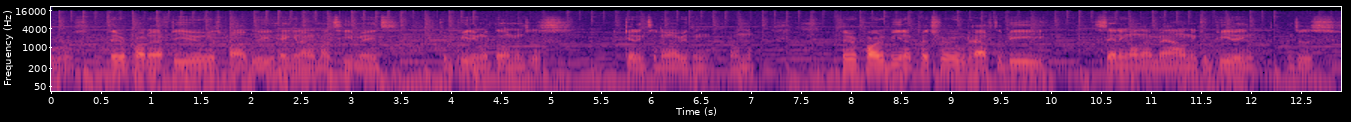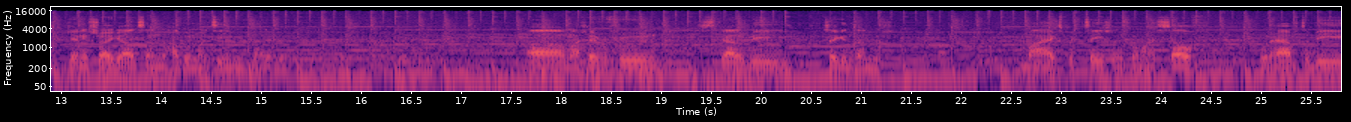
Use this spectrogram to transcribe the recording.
Pujols. Favorite part of FDU is probably hanging out with my teammates, competing with them, and just getting to know everything from them. Favorite part of being a pitcher would have to be standing on that mound and competing and just getting strikeouts and helping my team win. Uh, my favorite food has got to be chicken tenders. My expectations for myself would have to be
